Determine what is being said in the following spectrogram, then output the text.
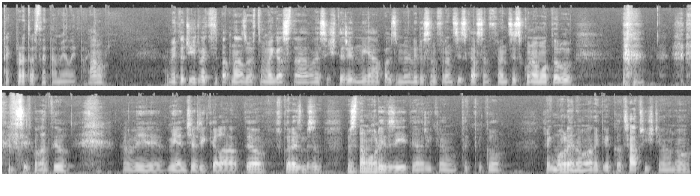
Tak proto jste tam jeli pak. Ano. A my totiž 2015 jsme v tom Vegas strávili asi 4 dny a pak jsme jeli do San Francisca v San Francisco na motelu. si pamatuju, mi, mi Jenče říkala, jo, škoda, jsme se, jsme se tam mohli vzít. Já říkám, no, tak jako, tak mohli, no, tak jako třeba příště, no, no.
